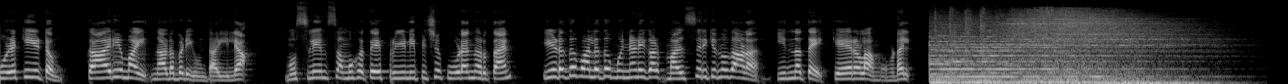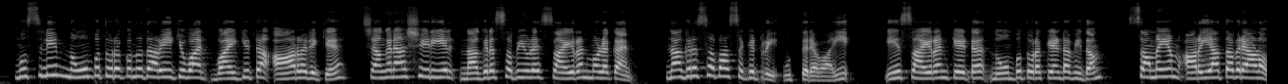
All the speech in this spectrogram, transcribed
മുഴക്കിയിട്ടും കാര്യമായി നടപടിയുണ്ടായില്ല. മുസ്ലിം സമൂഹത്തെ പ്രീണിപ്പിച്ച് കൂടെ നിർത്താൻ ഇടത് വലത് മുന്നണികൾ മത്സരിക്കുന്നതാണ് ഇന്നത്തെ കേരള മോഡൽ. മുസ്ലിം നോമ്പ് തുറക്കുന്നത് അറിയിക്കുവാൻ വൈകിട്ട് ആറരയ്ക്ക് ചങ്ങനാശ്ശേരിയിൽ നഗരസഭയുടെ സൈറൺ മുഴക്കാൻ നഗരസഭാ സെക്രട്ടറി ഉത്തരവായി. ഈ സൈറൻ കേട്ട് നോമ്പ് തുറക്കേണ്ട വിധം സമയം അറിയാത്തവരാണോ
